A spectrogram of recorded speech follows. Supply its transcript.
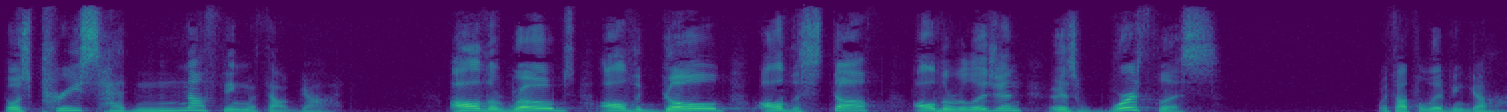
Those priests had nothing without God. All the robes, all the gold, all the stuff, all the religion, it was worthless without the living God.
